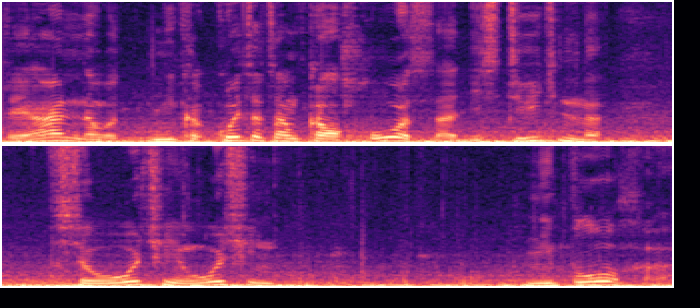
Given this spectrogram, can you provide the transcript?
Реально, вот не какой-то там колхоз, а действительно все очень-очень неплохо.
